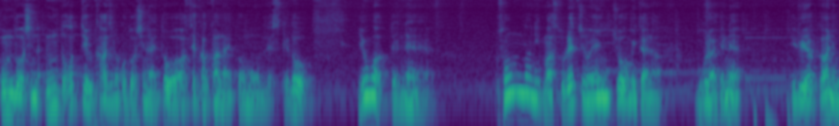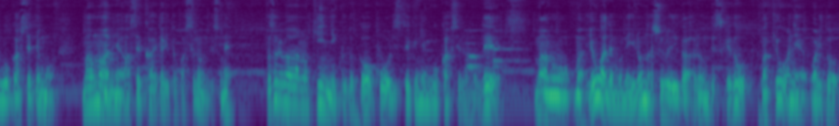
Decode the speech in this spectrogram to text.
運動しない運動っていう感じのことをしないと汗かかないと思うんですけどヨガってねそんなにまあストレッチの延長みたいなぐらいでね緩やかに動かしててもまあまあね汗かいたりとかするんですね。それはあの筋肉とかを効率的に動かしてるので、まああのまあ、ヨガでもねいろんな種類があるんですけど、まあ、今日はね割と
